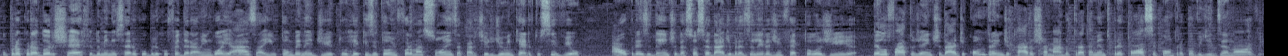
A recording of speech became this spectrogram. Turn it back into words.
O procurador-chefe do Ministério Público Federal em Goiás, Ailton Benedito, requisitou informações a partir de um inquérito civil ao presidente da Sociedade Brasileira de Infectologia, pelo fato de a entidade contraindicar o chamado tratamento precoce contra a Covid-19.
